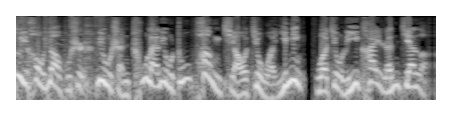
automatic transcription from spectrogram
最后要不是六婶出来遛猪，碰巧救我一命，我就离开人间了。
